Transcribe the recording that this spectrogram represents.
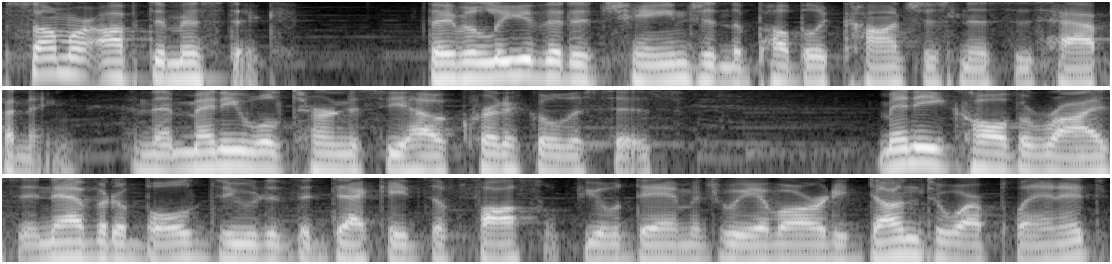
some are optimistic. They believe that a change in the public consciousness is happening, and that many will turn to see how critical this is. Many call the rise inevitable due to the decades of fossil fuel damage we have already done to our planet,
